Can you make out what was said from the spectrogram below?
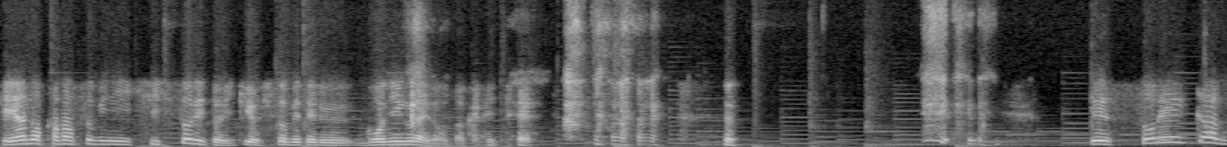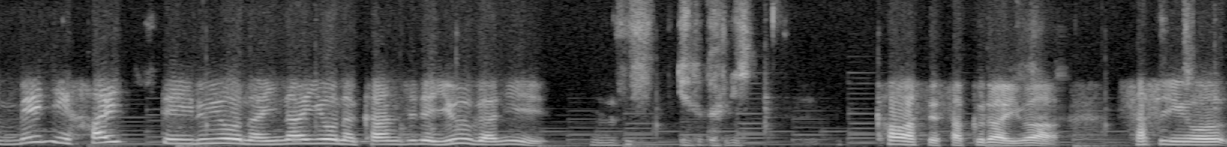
部屋の片隅にひっそりと息を潜めてる5人ぐらいのオタクがいて で、それが目に入っているような、いないような感じで優雅に、優雅に。川瀬桜井は写真を、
